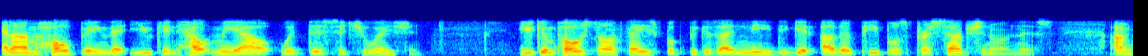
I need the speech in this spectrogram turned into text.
and I'm hoping that you can help me out with this situation. You can post on Facebook because I need to get other people's perception on this. I'm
